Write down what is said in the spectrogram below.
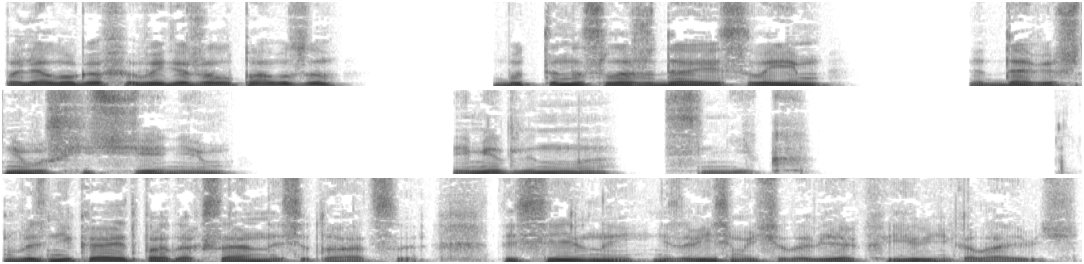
Палеологов выдержал паузу, будто наслаждаясь своим давешним восхищением, и медленно сник. Возникает парадоксальная ситуация. Ты сильный, независимый человек, Юрий Николаевич.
